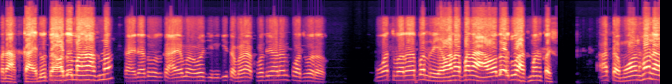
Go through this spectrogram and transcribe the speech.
પણ આ કાયદો તો આવે મારા હાથમાં. કાયદા તો કાયમ હવે જિંદગી તમારા હાથમાં જ રહેવાના ને પાંચ વર્ષ પોત વર્ષ પણ રહેવાના પણ આવડે હજુ હાથમાં કશું. આ તમોન હે ને.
